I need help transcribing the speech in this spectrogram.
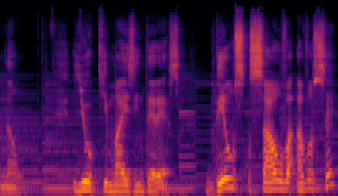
não. E o que mais interessa? Deus salva a você?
